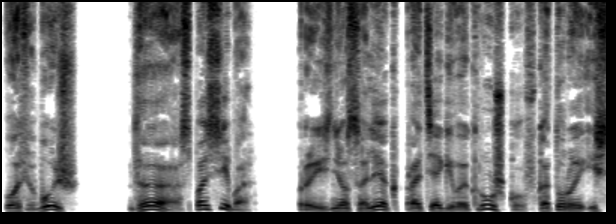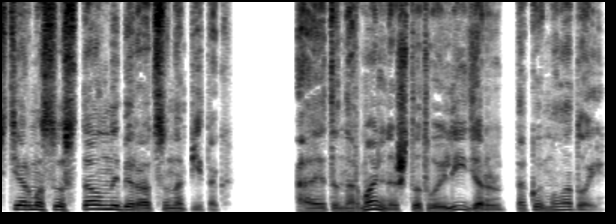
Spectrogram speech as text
Кофе будешь?» «Да, спасибо», — произнес Олег, протягивая кружку, в которой из термоса стал набираться напиток. «А это нормально, что твой лидер такой молодой?»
